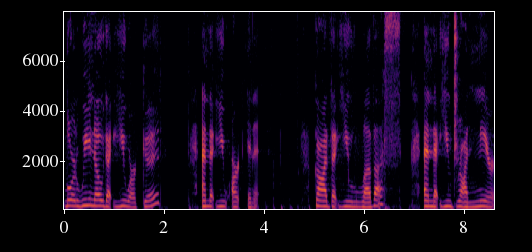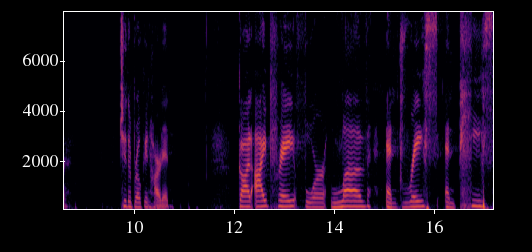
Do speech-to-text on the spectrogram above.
Lord, we know that you are good and that you are in it. God, that you love us and that you draw near to the brokenhearted. God, I pray for love and grace and peace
